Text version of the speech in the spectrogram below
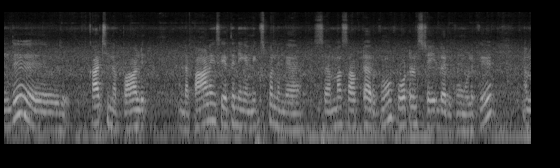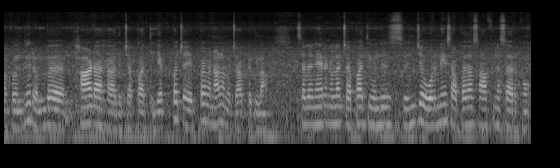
வந்து காய்ச்சின பால் அந்த பாலையும் சேர்த்து நீங்கள் மிக்ஸ் பண்ணுங்கள் செம்ம சாஃப்டாக இருக்கும். ஹோட்டல் ஸ்டைலில் இருக்கும் உங்களுக்கு. நமக்கு வந்து ரொம்ப ஹார்டாகாது சப்பாத்தி. எப்போ ச எப்போ வேணாலும் நம்ம சாப்பிட்டுக்கலாம். சில நேரங்கள்லாம் சப்பாத்தி வந்து செஞ்ச உடனே சாப்பிட்டா தான் சாஃப்ட்னஸாக இருக்கும்.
